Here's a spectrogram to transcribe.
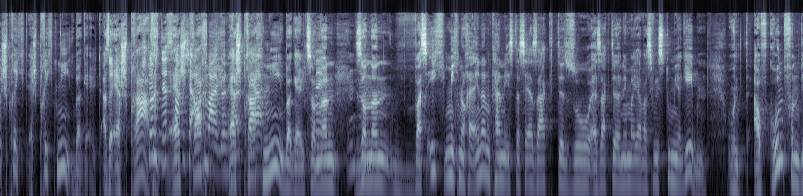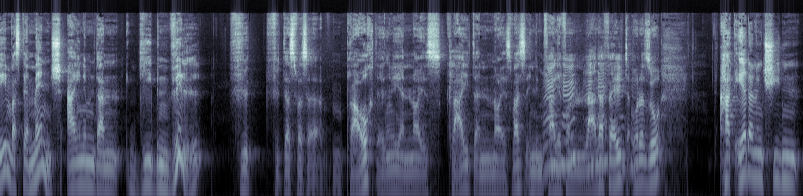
spricht. Er spricht nie über Geld. Also er sprach, Stimmt, das er ich auch mal gehört, er sprach ja. nie über Geld, sondern, sondern was ich mich noch erinnern kann, ist, dass er sagte so, er sagte dann immer, ja, was willst du mir geben? Und aufgrund von dem, was der Mensch einem dann geben will, für für das, was er braucht, irgendwie ein neues Kleid, ein neues was, in dem Falle von Lagerfeld oder so, hat er dann entschieden,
